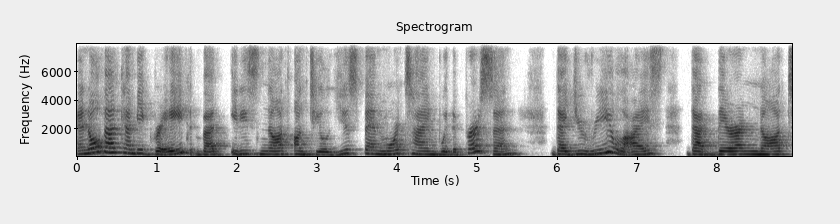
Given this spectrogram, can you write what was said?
And all that can be great, but it is not until you spend more time with the person that you realize that there are not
